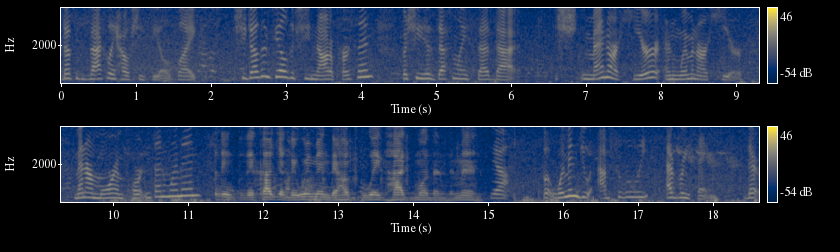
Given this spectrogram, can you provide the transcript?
that's exactly how she feels. Like she doesn't feel as if she's not a person, but she has definitely said that sh- men are here and women are here. Men are more important than women. According to the culture, the women they have to work hard more than the men. Yeah. But women do absolutely everything. There,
